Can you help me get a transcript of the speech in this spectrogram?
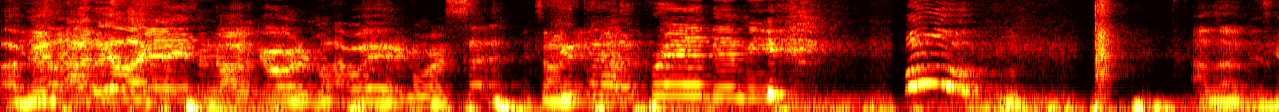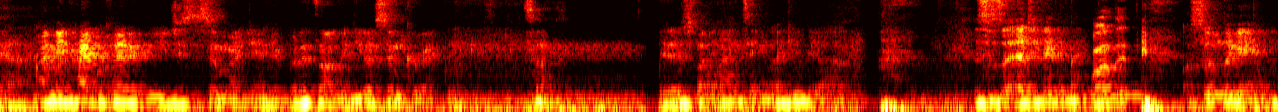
I You know, feel, I feel like things are not going my way anymore. Seth. it's all You good. got man. a friend in me. Woo! I love this guy. I mean, hypothetically, you just assume my gender, but it's all good. You assume correctly. So, It is 2019. I give you that. This is an educated man. Well, then, Assume the game.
